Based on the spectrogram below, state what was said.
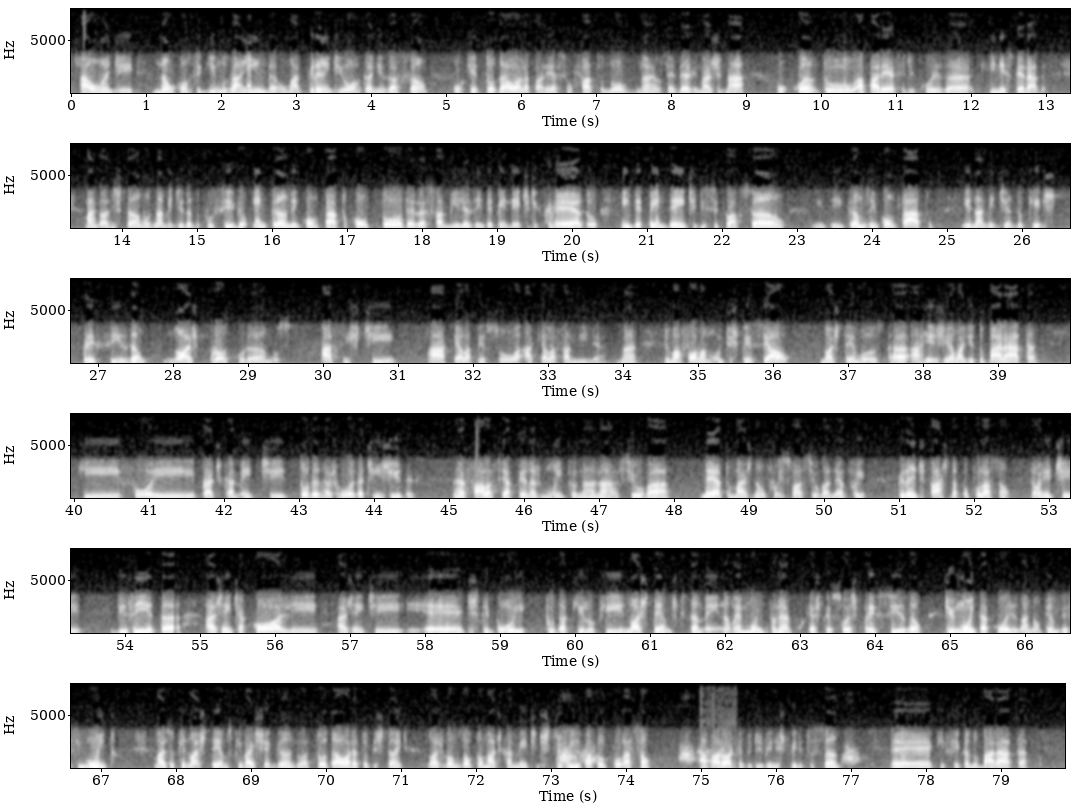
aonde não conseguimos ainda uma grande organização, porque toda hora aparece um fato novo, né? Você deve imaginar o quanto aparece de coisa inesperada. Mas nós estamos, na medida do possível, entrando em contato com todas as famílias, independente de credo, independente de situação, entramos em contato e, na medida do que eles precisam, nós procuramos assistir àquela pessoa, àquela família. Né? De uma forma muito especial, nós temos a, a região ali do Barata, que foi praticamente todas as ruas atingidas. Né? Fala-se apenas muito na, na Silva Neto, mas não foi só a Silva Neto, foi grande parte da população. Então a gente visita, a gente acolhe, a gente é, é, é, distribui tudo aquilo que nós temos, que também não é muito, né? Porque as pessoas precisam de muita coisa, nós não temos esse muito, mas o que nós temos, que vai chegando a toda hora, a todo instante, nós vamos automaticamente distribuindo para a população. A paróquia do Divino Espírito Santo, é, que fica no Barata,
